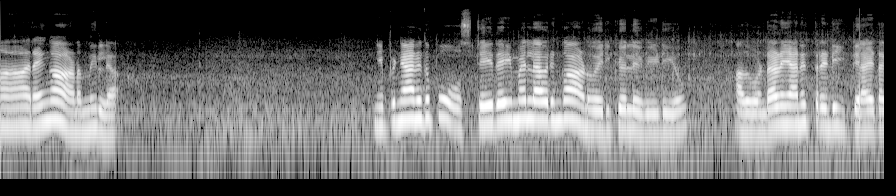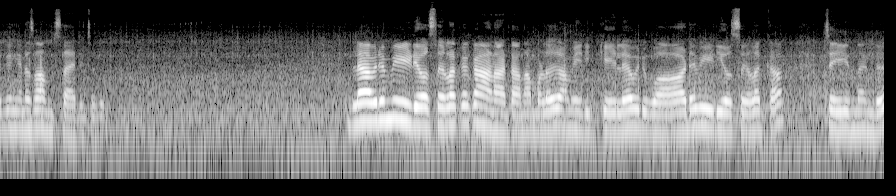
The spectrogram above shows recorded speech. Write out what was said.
ആരെയും കാണുന്നില്ല. ഇനിയിപ്പോൾ ഞാനിത് പോസ്റ്റ് ചെയ്ത് കഴിയുമ്പോൾ എല്ലാവരും കാണുമായിരിക്കുമല്ലേ വീഡിയോ അതുകൊണ്ടാണ് ഞാൻ ഇത്ര ഡീറ്റെയിൽ ആയിട്ടൊക്കെ ഇങ്ങനെ സംസാരിച്ചത്. എല്ലാവരും വീഡിയോസുകളൊക്കെ കാണാട്ടോ. നമ്മൾ അമേരിക്കയിലെ ഒരുപാട് വീഡിയോസുകളൊക്കെ ചെയ്യുന്നുണ്ട്.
